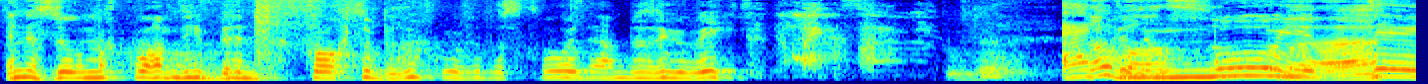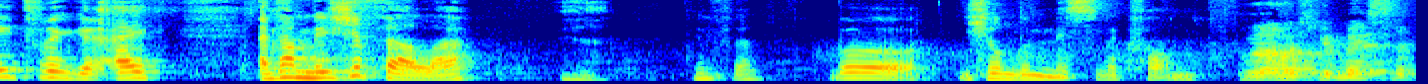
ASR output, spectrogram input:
In de zomer kwam hij met een korte broek over de stroom en hebben ze gewicht. Echt Dat was een mooie tijd vroeger. Echt. En dan mis je fel, hè? Ja. Wow, ik ben er misselijk van. Wauw, is gemesselijk.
